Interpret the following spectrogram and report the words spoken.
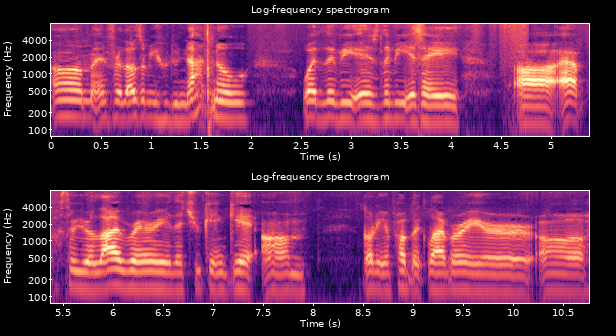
Um, and for those of you who do not know what Libby is, Libby is a uh, app through your library that you can get. Um, go to your public library or uh,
